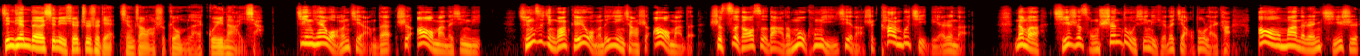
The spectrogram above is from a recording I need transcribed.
今天的心理学知识点，请张老师给我们来归纳一下。今天我们讲的是傲慢的心理。琼斯警官给我们的印象是傲慢的，是自高自大的，目空一切的，是看不起别人的。那么，其实从深度心理学的角度来看，傲慢的人其实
